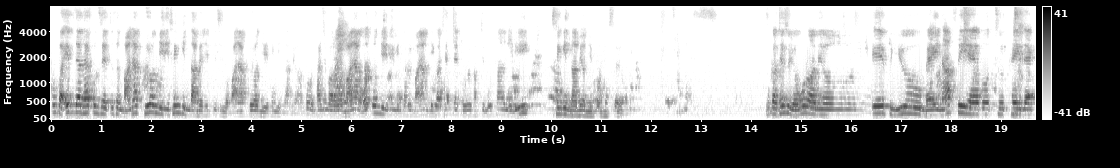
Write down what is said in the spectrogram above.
그러니까 if that happens의 뜻은 만약 그런 일이 생긴다면 이 뜻이죠. 만약 그런 일이 생긴다면. 그럼 다시 말하면 만약 어떤 일이 생긴다면 만약 네가 제때 돈을 갚지 못하는 일이 생긴다면 일 뻔했어요. 그러니까 대수 영어로 하면 if you may not be able to pay back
